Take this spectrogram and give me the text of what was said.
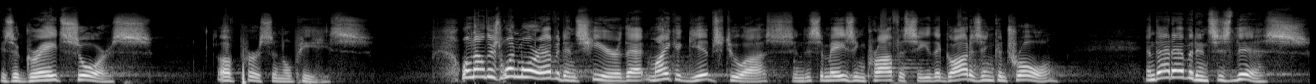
is a great source of personal peace. Well, now there's one more evidence here that Micah gives to us in this amazing prophecy that God is in control. And that evidence is this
